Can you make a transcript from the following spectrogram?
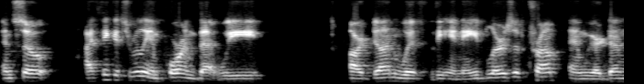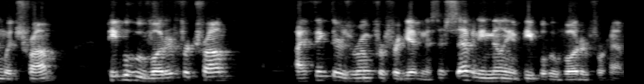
And so I think it's really important that we are done with the enablers of Trump and we are done with Trump. People who voted for Trump, I think there's room for forgiveness. There's 70 million people who voted for him.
